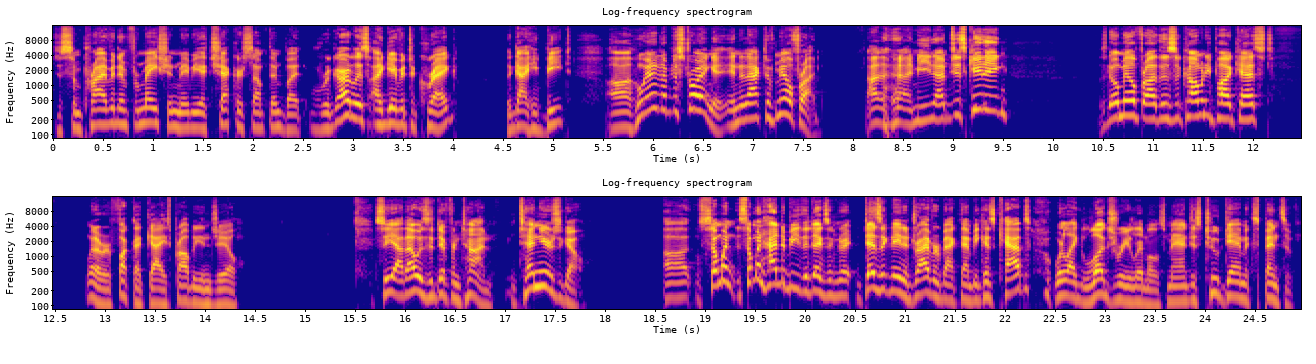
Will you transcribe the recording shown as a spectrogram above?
just some private information, maybe a check or something. But regardless, I gave it to Craig, the guy he beat, uh, who ended up destroying it in an act of mail fraud. I, I mean, I'm just kidding. There's no mail fraud. This is a comedy podcast. Whatever. Fuck that guy. He's probably in jail. So yeah, that was a different time. 10 years ago. Uh, someone someone had to be the designa- designated driver back then because cabs were like luxury limos, man, just too damn expensive.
